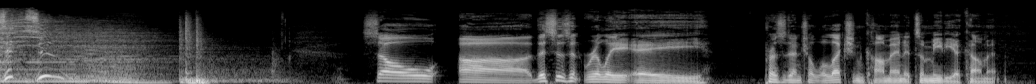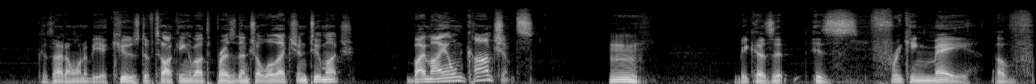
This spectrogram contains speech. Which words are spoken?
Zit zoo. So, uh, this isn't really a presidential election comment. It's a media comment because I don't want to be accused of talking about the presidential election too much by my own conscience. Because it is freaking May of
